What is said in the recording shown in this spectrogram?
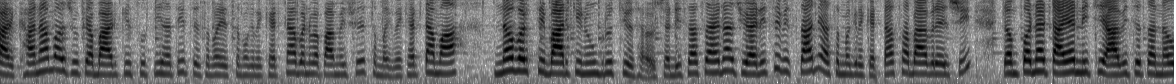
કારખાનામાં જો કે બાળકી સૂતી હતી, તે સમયે સમગ્ર ઘટના બનવા પામી છે. સમગ્ર ઘટનામાં નવ વર્ષની બાળકીનું મૃત્યુ થયું છે. ડીસા શહેરના જીઆઈડીસી વિસ્તારની આ સમગ્ર ઘટના સામે આવી રહી છે. ડમ્પરના ટાયર નીચે આવી જતા નવ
